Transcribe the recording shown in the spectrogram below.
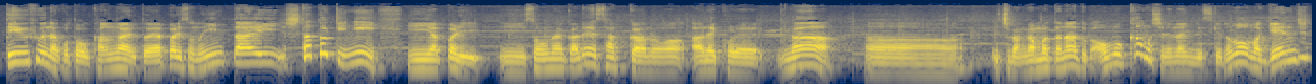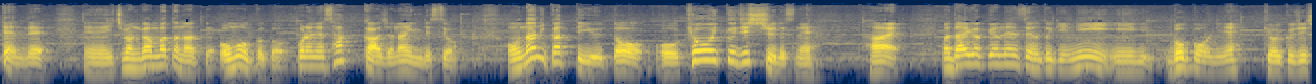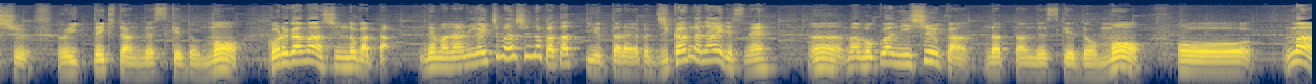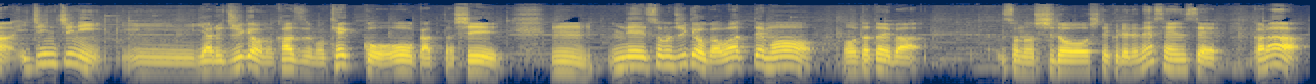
っていうふうなことを考えるとやっぱりその引退した時にやっぱりその中でサッカーのあれこれがあ一番頑張ったなとか思うかもしれないんですけども、まあ、現時点で、えー、一番頑張ったなって思うこと。これねサッカーじゃないんですよ。何かっていうと教育実習ですね。はい、まあ、大学4年生の時に母校にね教育実習行ってきたんですけどもこれがまあしんどかった。でまあ何が一番しんどかったって言ったらやっぱ時間がないですね。うん。まあ僕は2週間だったんですけどもまあ1日にやる授業の数も結構多かったし、うん、でその授業が終わっても例えばその指導してくれるね先生から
